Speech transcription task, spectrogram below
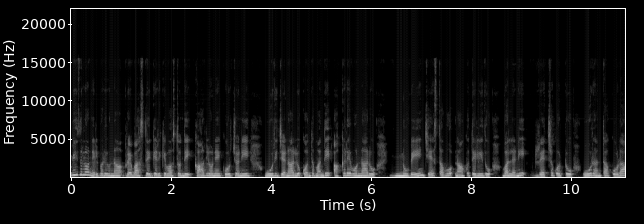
వీధిలో నిలబడి ఉన్న ప్రభాస్ దగ్గరికి వస్తుంది. కారులోనే కూర్చొని ఊరి జనాలు కొంతమంది అక్కడే ఉన్నారు. నువ్వేం చేస్తావో నాకు తెలీదు. వాళ్ళని రెచ్చగొట్టు. ఊరంతా కూడా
